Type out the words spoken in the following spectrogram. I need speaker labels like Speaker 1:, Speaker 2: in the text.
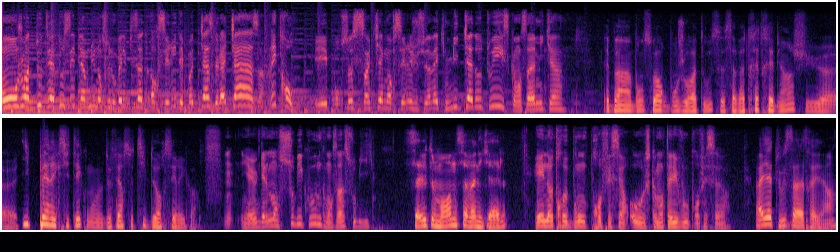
Speaker 1: Bonjour à toutes et à tous et bienvenue dans ce nouvel épisode hors série des podcasts de la case rétro. Et pour ce cinquième hors série, je suis avec Mikado Twix. Comment ça va, Mika?
Speaker 2: Eh ben bonsoir ou bonjour à tous, ça va très très bien, je suis euh, hyper excité qu'on- de faire ce type de hors série quoi.
Speaker 1: Hmm, Il y a également Soubikoun. Comment ça va, Soubi?
Speaker 3: Salut tout le monde, ça va nickel.
Speaker 1: Et notre bon professeur Oz. Comment allez-vous, professeur?
Speaker 4: Ah, y tout, ça va très bien.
